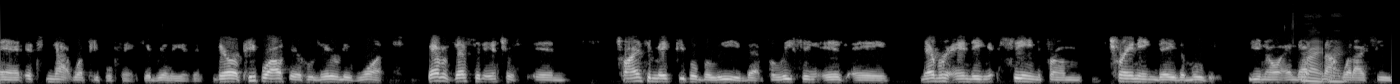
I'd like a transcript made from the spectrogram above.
and it's not what people think. It really isn't. There are people out there who literally want, they have a vested interest in trying to make people believe that policing is a never ending scene from training day, the movie, you know, and that's right, not right. what I see.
